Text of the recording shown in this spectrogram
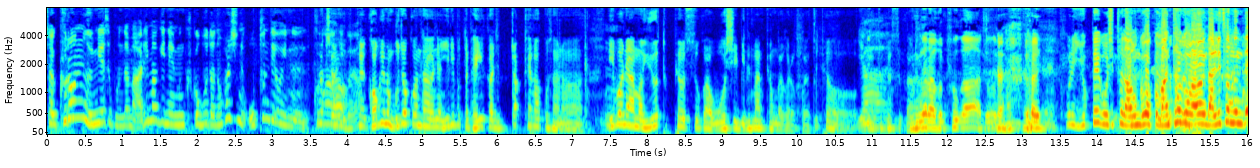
자 그런 의미에서 본다면 아리마기네는 그거보다는 훨씬 오픈되어 있는 상황 그렇죠. 아닌가요? 그- 거기는 무조건 다 그냥 1위부터 100위까지 쫙 해갖고서는 이번에 아마 유효 투표 수가 51만 표인가 그럴 거예요. 투표 유효 야. 투표 수가. 우리나라 그 표가 좀 우리 650표 나온 것 같고 많다고 막 난리쳤는데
